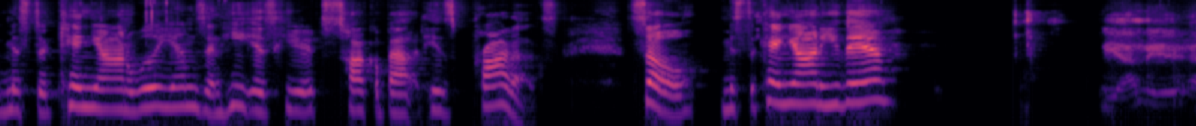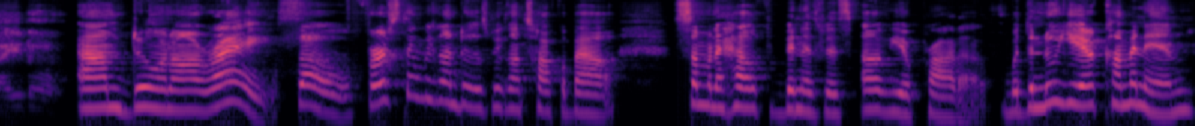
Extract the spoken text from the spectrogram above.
Mr. Kenyon Williams, and he is here to talk about his products. So, Mr. Kenyon, are you there? Yeah, I'm here. How you doing? I'm doing all right. So, first thing we're gonna do is we're gonna talk about some of the health benefits of your product. With the new year coming in,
